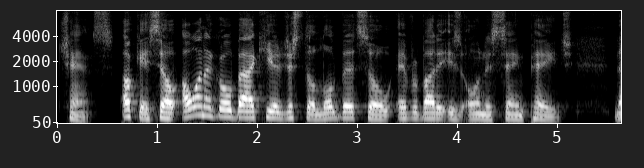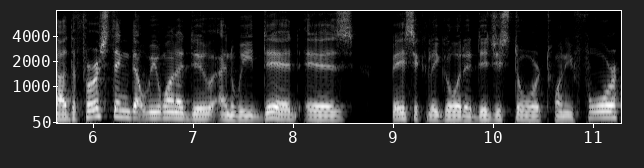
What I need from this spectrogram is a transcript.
chance. Okay so i want to go back here just a little bit so everybody is on the same page. Now the first thing that we want to do and we did is basically go to digistore 24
